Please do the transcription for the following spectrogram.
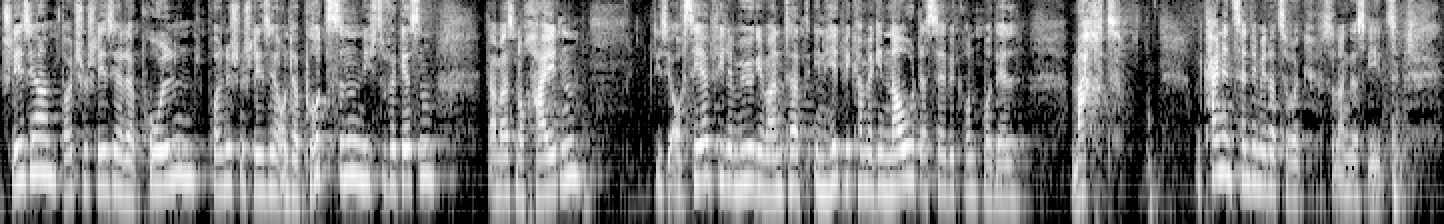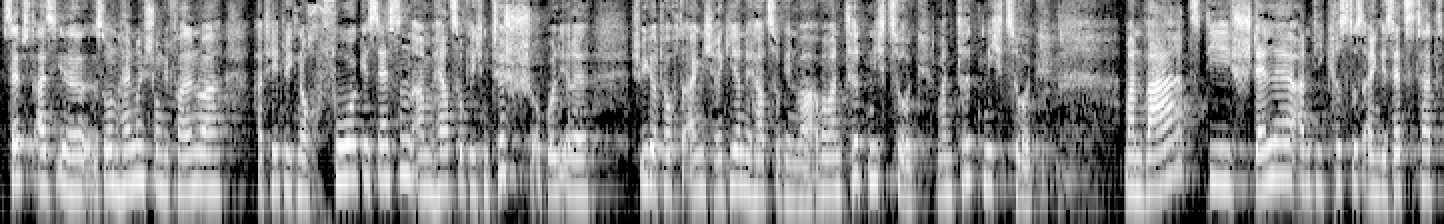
Schlesier, deutschen Schlesier, der Polen, polnischen Schlesier und der Prutzen, nicht zu vergessen, damals noch Heiden die sich auch sehr viele Mühe gewandt hat. In Hedwig haben wir genau dasselbe Grundmodell. Macht. Und keinen Zentimeter zurück, solange das geht. Selbst als ihr Sohn Heinrich schon gefallen war, hat Hedwig noch vorgesessen am herzoglichen Tisch, obwohl ihre Schwiegertochter eigentlich regierende Herzogin war. Aber man tritt nicht zurück. Man tritt nicht zurück. Man wahrt die Stelle, an die Christus eingesetzt hat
